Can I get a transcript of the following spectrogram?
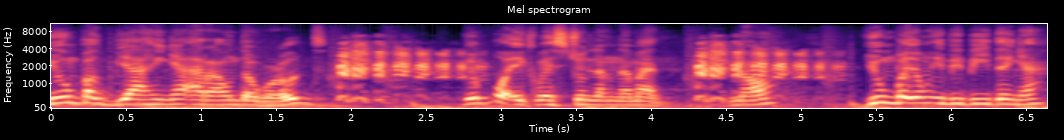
Yung pagbiyahe niya around the world? Yung po, eh, question lang naman. No? Yung ba yung ibibida niya?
